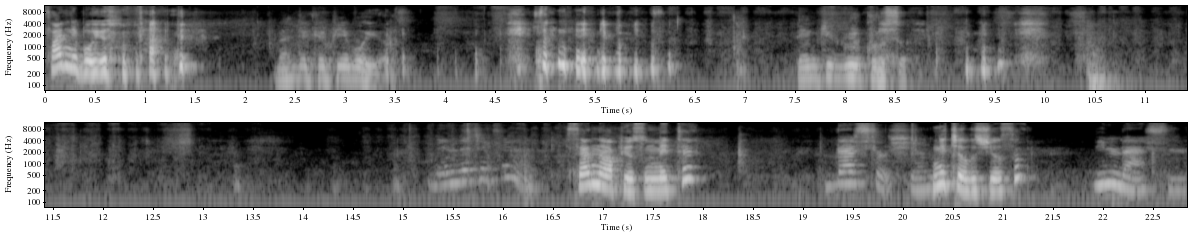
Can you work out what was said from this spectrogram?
Sen ne boyuyorsun Ferdi? Bence köpeği boyuyorum. Sen ne rengi boyuyorsun? Benimki gül kurusu. Beni de çeksene. Sen ne yapıyorsun Mete? Ders çalışıyorum. Ne çalışıyorsun? Din dersini.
